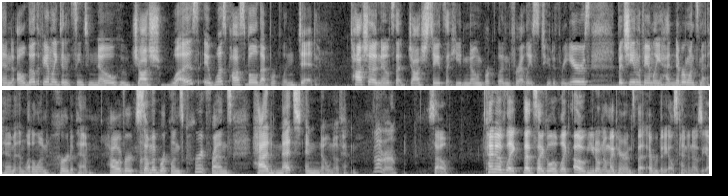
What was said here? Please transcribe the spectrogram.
and although the family didn't seem to know who Josh was, it was possible that Brookelyn did. Tasha notes that Josh states that he'd known Brookelyn for at least two to three years, but she and the family had never once met him and let alone heard of him. However, some of Brookelyn's current friends had met and known of him. Okay. So, kind of like that cycle of like, oh, you don't know my parents, but everybody else kind of knows you.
